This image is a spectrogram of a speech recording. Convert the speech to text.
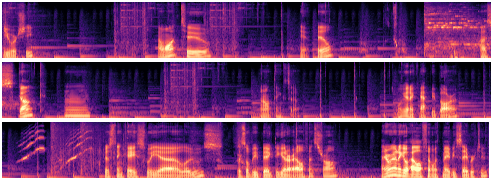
You were sheep? I want to... Yeah, Bill? A skunk? Hmm. I don't think so. We'll get a capybara. Just in case we uh, lose. This will be big to get our elephant strong. Think we're going to go elephant with maybe saber tooth.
